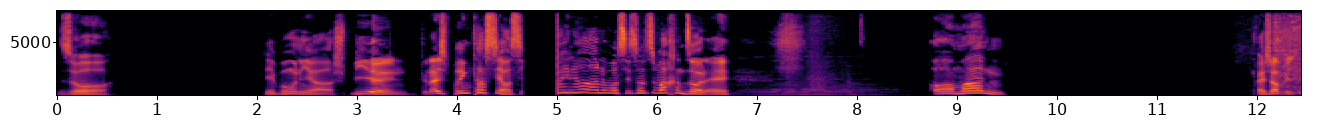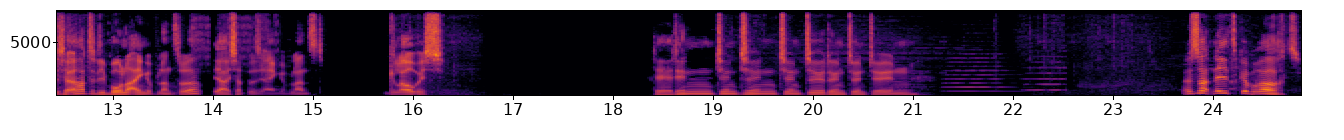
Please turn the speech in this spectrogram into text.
So. Demonia, spielen. Vielleicht bringt das ja was. Keine Ahnung, was ich sonst machen soll, ey. Oh Mann. Ich hoffe, ich, hatte die Bohne eingepflanzt, oder? Ja, ich hatte sie eingepflanzt. Glaube ich. Es hat nichts gebracht.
